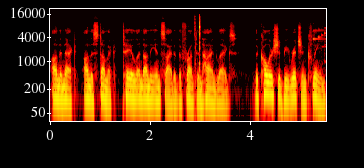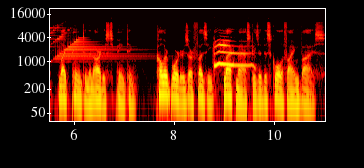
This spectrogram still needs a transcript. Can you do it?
on the neck, on the stomach, tail and on the inside of the front and hind legs. The color should be rich and clean, like paint in an artist's painting. Color borders are fuzzy, black mask is a disqualifying vice.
